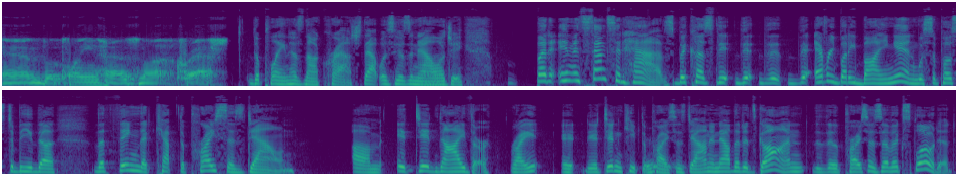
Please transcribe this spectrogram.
and the plane has not crashed. The plane has not crashed. That was his analogy. But in a sense, it has because the, the, the, the, everybody buying in was supposed to be the the thing that kept the prices down. Um, it did neither, right? It, it didn't keep the prices down, and now that it's gone, the prices have exploded.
